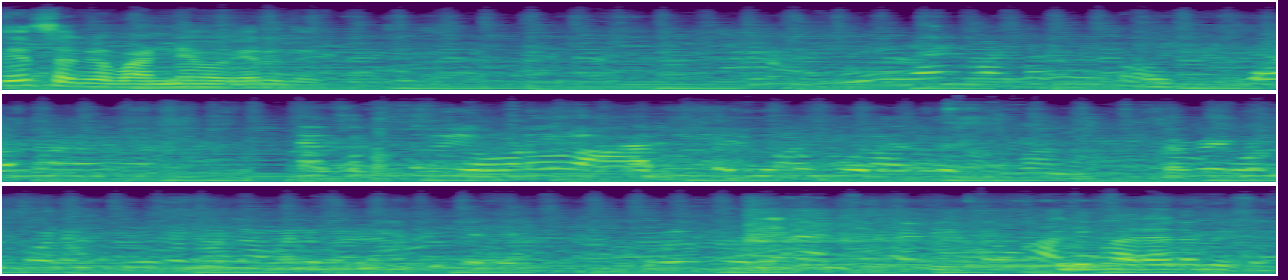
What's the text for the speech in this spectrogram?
तेच सगळं भांडणे वगैरे ते मी नाही म्हटलं तर एवढं आधी बोलायचं खाली भरायला भेटेल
